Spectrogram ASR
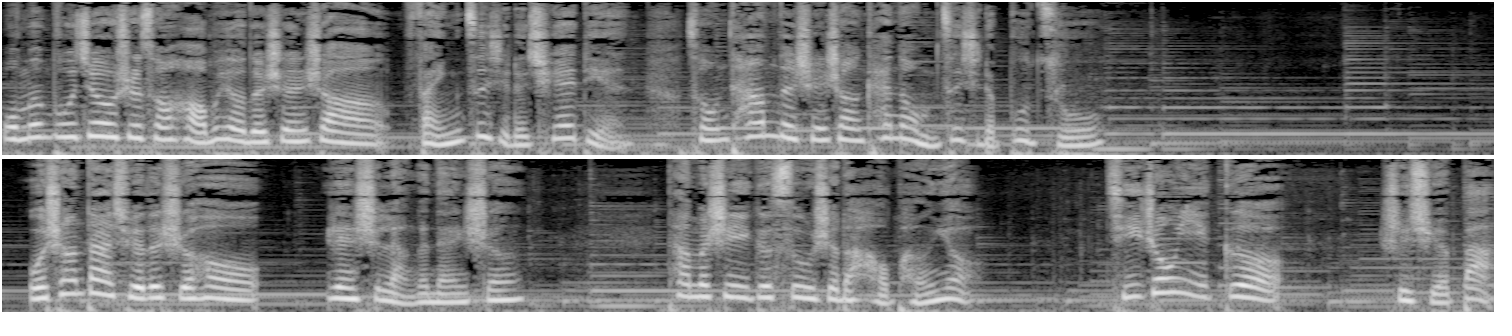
我们不就是从好朋友的身上反映自己的缺点，从他们的身上看到我们自己的不足？我上大学的时候认识两个男生，他们是一个宿舍的好朋友，其中一个。是学霸，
